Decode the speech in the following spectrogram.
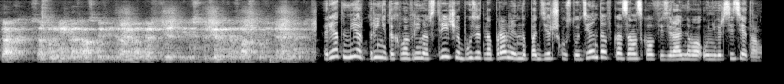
как сотрудник Казанского федерального университета или студент Казанского федерального университета. Ряд мер, принятых во время встречи, будет направлен на поддержку студентов Казанского федерального университета.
